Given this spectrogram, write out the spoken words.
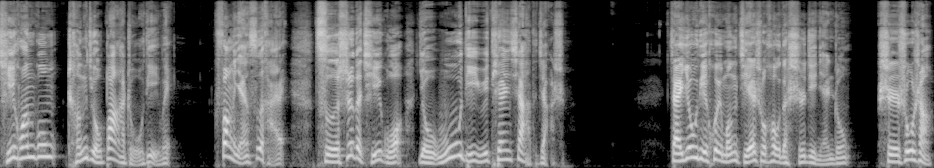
齐桓公成就霸主地位，放眼四海，此时的齐国有无敌于天下的架势。在幽地会盟结束后的十几年中，史书上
